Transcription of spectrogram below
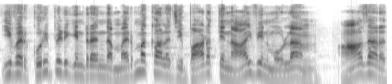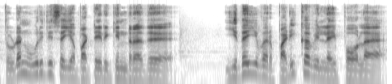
இவர் குறிப்பிடுகின்ற இந்த மர்மகாலஜி பாடத்தின் ஆய்வின் மூலம் ஆதாரத்துடன் உறுதி செய்யப்பட்டிருக்கின்றது. இதை இவர் படிக்கவில்லை போல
